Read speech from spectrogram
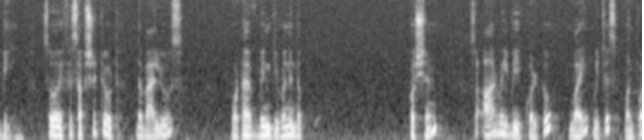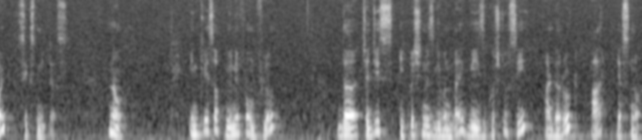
B. So if we substitute the values what have been given in the question so R will be equal to Y which is 1.6 meters. Now in case of uniform flow the Chezy's equation is given by V is equals to C under root R S naught.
